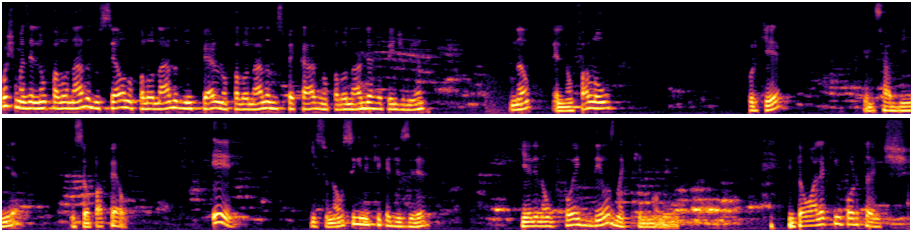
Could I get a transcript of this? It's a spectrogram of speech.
Poxa, mas ele não falou nada do céu, não falou nada do inferno, não falou nada dos pecados, não falou nada de arrependimento. Não, ele não falou. Por quê? Porque ele sabia o seu papel. E isso não significa dizer que ele não foi Deus naquele momento. Então, olha que importante.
